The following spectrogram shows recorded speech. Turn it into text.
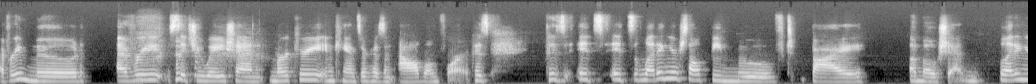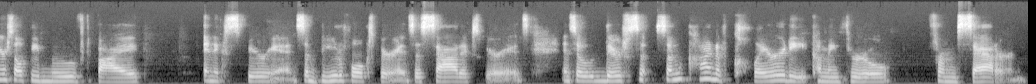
every mood, every situation. Mercury in Cancer has an album for it because because it's it's letting yourself be moved by emotion, letting yourself be moved by an experience, a beautiful experience, a sad experience. And so there's some kind of clarity coming through from Saturn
